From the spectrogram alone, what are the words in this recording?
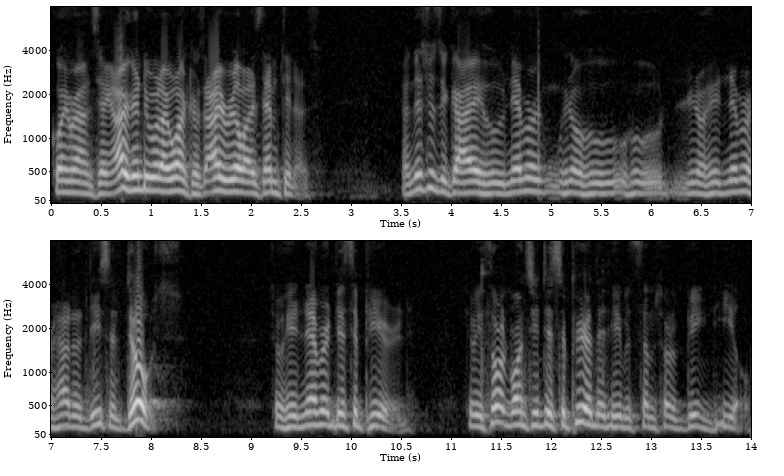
going around saying, I can do what I want because I realized emptiness. And this was a guy who never, you know, who, who, you know, he'd never had a decent dose. So he'd never disappeared. So he thought once he disappeared that he was some sort of big deal.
